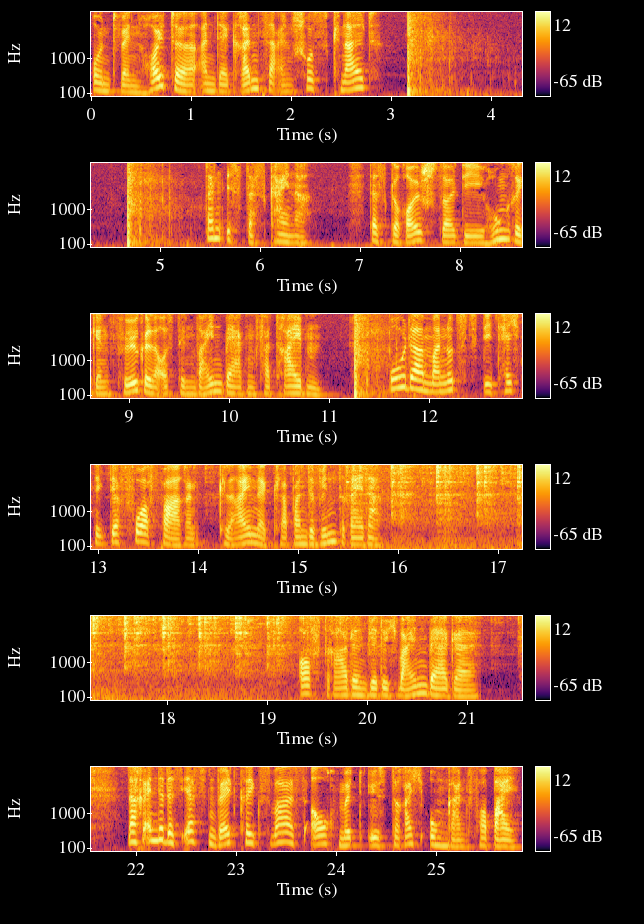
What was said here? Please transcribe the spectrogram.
Und wenn heute an der Grenze ein Schuss knallt, dann ist das keiner. Das Geräusch soll die hungrigen Vögel aus den Weinbergen vertreiben. Oder man nutzt die Technik der Vorfahren, kleine klappernde Windräder. Oft radeln wir durch Weinberge. Nach Ende des Ersten Weltkriegs war es auch mit Österreich-Ungarn vorbei,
